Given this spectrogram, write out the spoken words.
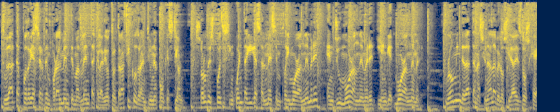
Tu data podría ser temporalmente más lenta que la de otro tráfico durante una congestión. Solo después de 50 gigas al mes en Play More Unlimited, en Do More Unlimited y en Get More Unlimited. Roaming de data nacional a velocidades 2G.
